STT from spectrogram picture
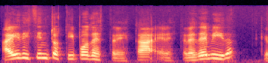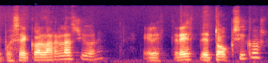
hay distintos tipos de estrés. Está el estrés de vida, que puede ser con las relaciones, el estrés de tóxicos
